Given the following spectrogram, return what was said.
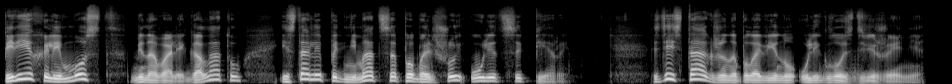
Переехали мост, миновали Галату и стали подниматься по большой улице Перы. Здесь также наполовину улеглось движение.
